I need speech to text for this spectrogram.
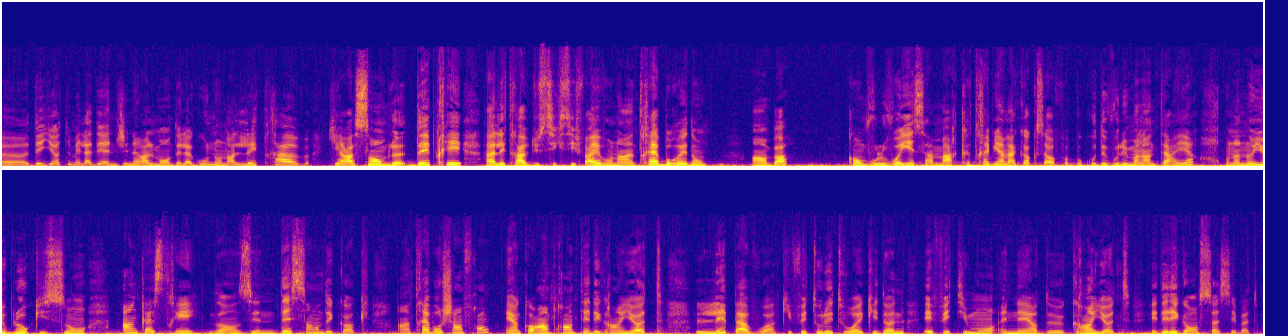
euh, des yachts, mais l'ADN généralement des lagoons. On a l'étrave qui rassemble des près à l'étrave du 65. On a un très beau redon en bas. Comme vous le voyez, ça marque très bien la coque, ça offre beaucoup de volume à l'intérieur. On a nos hublots qui sont encastrés dans une descente des coques, un très beau chanfran et encore emprunté des grands yachts, les pavois qui fait tous les tours et qui donne effectivement un air de grand yacht et d'élégance à ces bateaux.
